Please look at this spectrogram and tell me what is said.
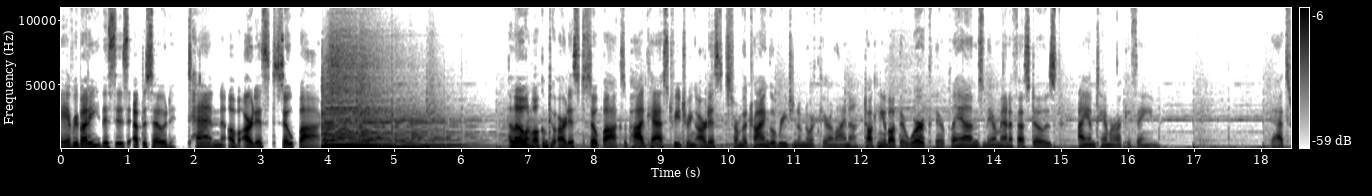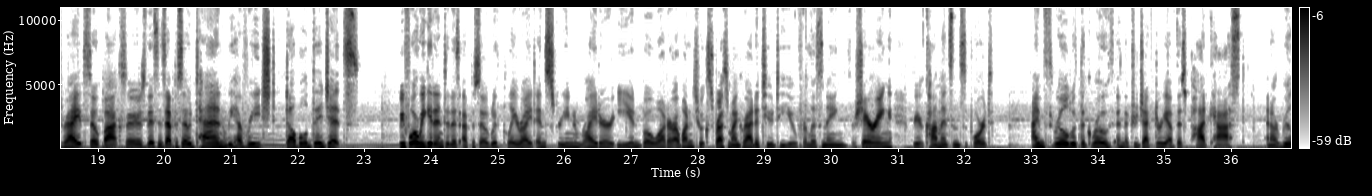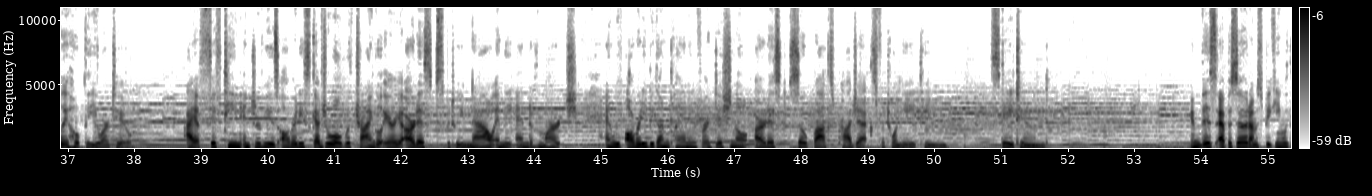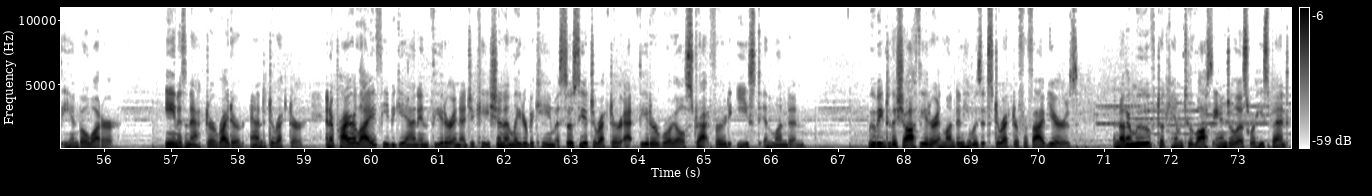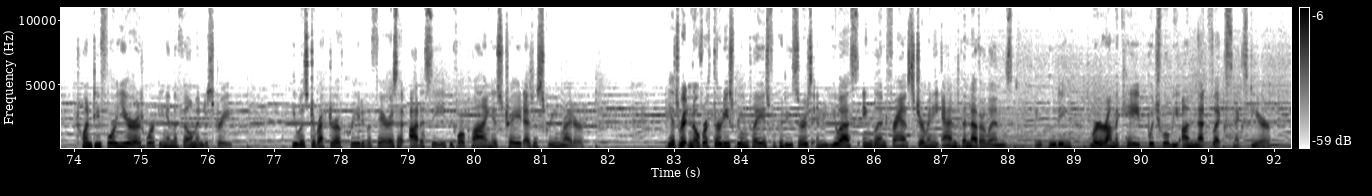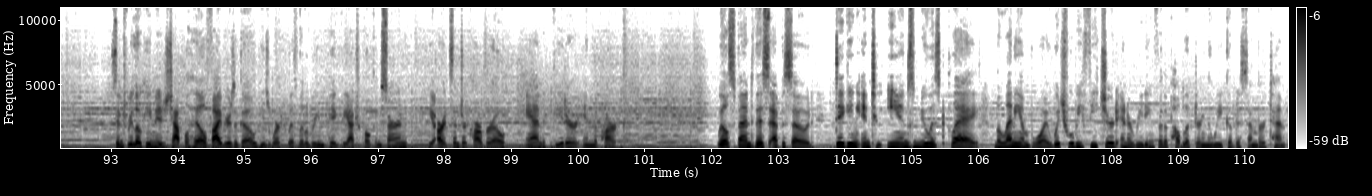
Hey, everybody, this is episode 10 of Artist Soapbox. Hello, and welcome to Artist Soapbox, a podcast featuring artists from the Triangle region of North Carolina, talking about their work, their plans, their manifestos. I am Tamara Kissane. That's right, Soapboxers. This is episode 10. We have reached double digits. Before we get into this episode with playwright and screenwriter Ian Bowater, I wanted to express my gratitude to you for listening, for sharing, for your comments and support. I'm thrilled with the growth and the trajectory of this podcast, and I really hope that you are too. I have 15 interviews already scheduled with Triangle area artists between now and the end of March, and we've already begun planning for additional artist soapbox projects for 2018. Stay tuned. In this episode, I'm speaking with Ian Bowater. Ian is an actor, writer, and director. In a prior life, he began in theater and education and later became associate director at Theatre Royal Stratford East in London. Moving to the Shaw Theatre in London, he was its director for five years. Another move took him to Los Angeles, where he spent 24 years working in the film industry. He was director of creative affairs at Odyssey before plying his trade as a screenwriter. He has written over 30 screenplays for producers in the US, England, France, Germany, and the Netherlands, including Murder on the Cape, which will be on Netflix next year. Since relocating to Chapel Hill five years ago, he's worked with Little Green Pig Theatrical Concern, the Art Center Carrboro, and Theater in the Park. We'll spend this episode digging into Ian's newest play, Millennium Boy, which will be featured in a reading for the public during the week of December 10th.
